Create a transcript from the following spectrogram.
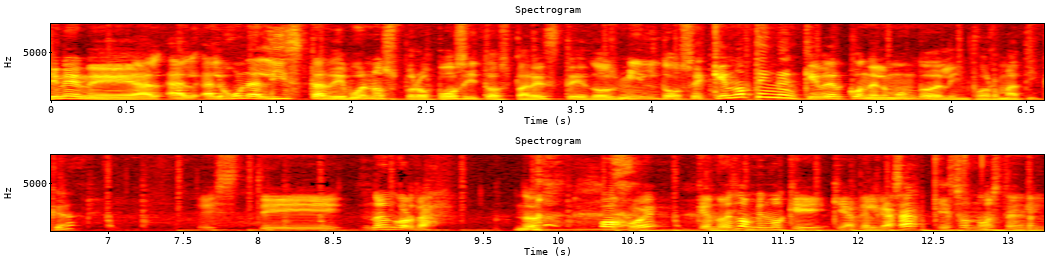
¿Tienen eh, alguna lista de buenos propósitos para este 2012 que no tengan que ver con el mundo de la informática? Este, no engordar. Ojo, eh, que no es lo mismo que, adelgazar, que eso no está en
